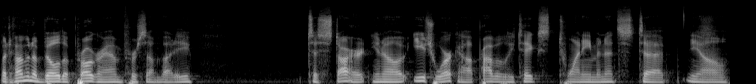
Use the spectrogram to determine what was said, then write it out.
But if I'm going to build a program for somebody to start, you know, each workout probably takes 20 minutes to, you know,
